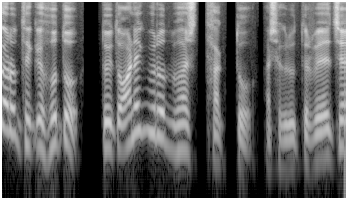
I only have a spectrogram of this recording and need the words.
কারও থেকে হতো তো অনেক বিরোধভাস থাকতো। আশা করি উত্তর পেয়েছেন।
